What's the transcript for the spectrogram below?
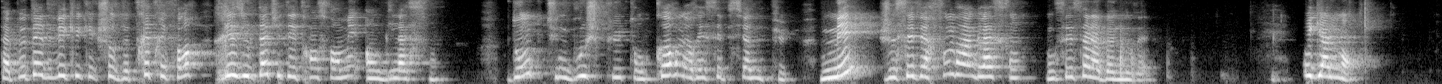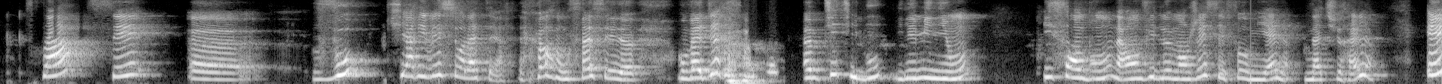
tu as peut-être vécu quelque chose de très très fort, résultat, tu t'es transformé en glaçon. Donc, tu ne bouges plus, ton corps ne réceptionne plus. Mais je sais faire fondre un glaçon. Donc, c'est ça la bonne nouvelle. Également, ça, c'est euh, vous qui arrivez sur la Terre. D'accord? Donc ça, c'est, euh, on va dire, un petit hibou. Il est mignon, il sent bon, on a envie de le manger, c'est fait au miel naturel. Et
